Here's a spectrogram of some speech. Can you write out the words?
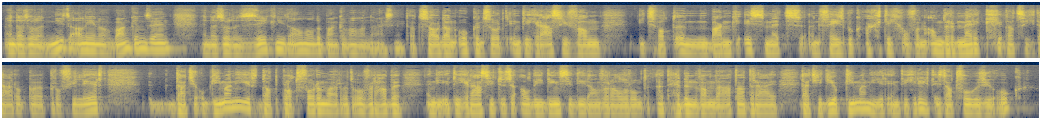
En dat zullen niet alleen nog banken zijn, en dat zullen zeker niet allemaal de banken van vandaag zijn. Dat zou dan ook een soort integratie van iets wat een bank is met een Facebook-achtig of een ander merk dat zich daarop eh, profileert. Dat je op die manier dat platform waar we het over hadden en die integratie tussen al die diensten die dan vooral rond het hebben van data draaien, dat je die op die manier integreert. Is dat volgens u ook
